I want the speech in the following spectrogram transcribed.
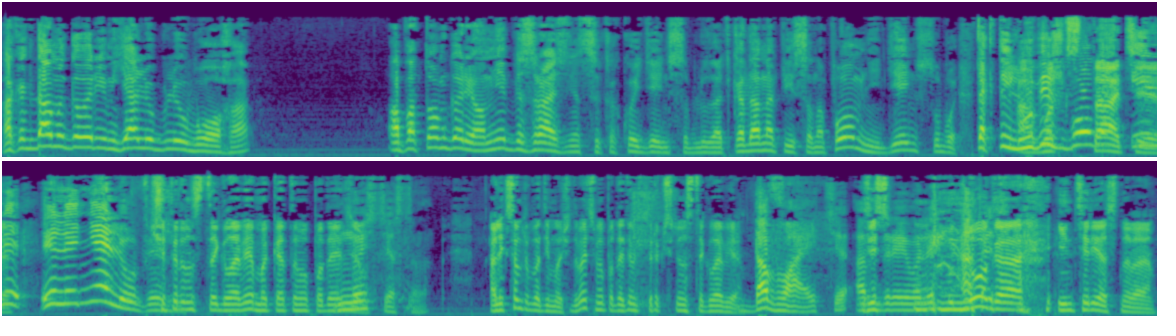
А когда мы говорим «я люблю Бога», а потом говорю, а мне без разницы, какой день соблюдать, когда написано «помни день субботы». Так ты любишь а вот, Бога или, или не любишь? В 14 главе мы к этому подойдем. Ну, естественно. Александр Владимирович, давайте мы подойдем теперь к 14 главе. Давайте, Андрей Здесь Валерьевич. много интересного.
